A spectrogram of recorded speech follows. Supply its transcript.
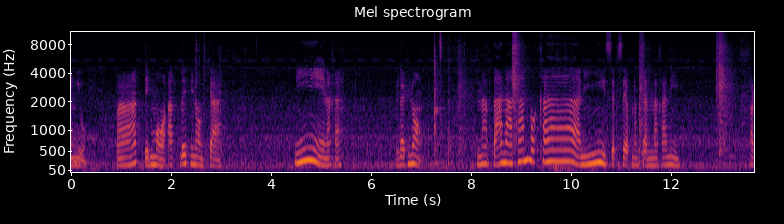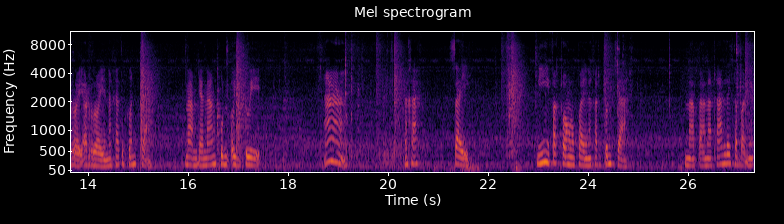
งอยู่ปาเต็มหมออัดเลยพี่น้องจ้านี่นะคะ เป็นได้พี่น้องหน้าตาหนาทานบอกค่ะ นี่แสบๆน้ำกันนะคะนี่ อร่อยอร่อยนะคะ ทุกคนจ้ะ น้ำยานางคุณโอยตุยอ่านะคะ ใส่ นี่ฟักทองลงไปนะคะ ทุกคนจ้ะหน้าตานาทานเลยค่ะบัดนี้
